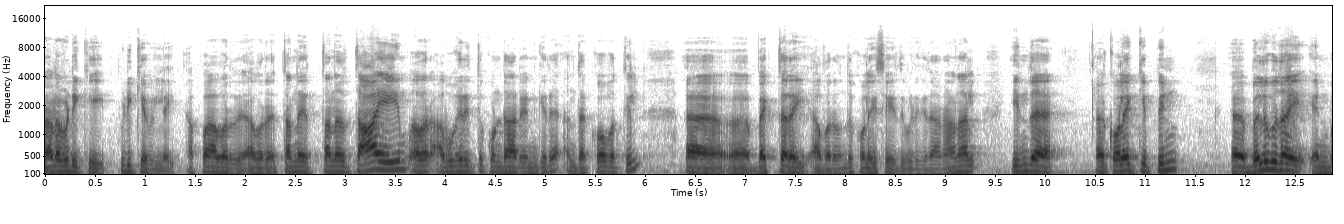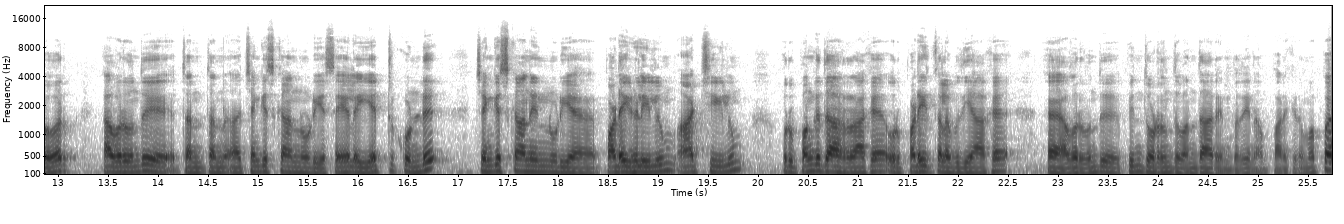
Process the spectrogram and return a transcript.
நடவடிக்கை பிடிக்கவில்லை. அப்போ அவர் அவர் தன்னை தனது தாயையும் அவர் அபகரித்து கொண்டார் என்கிற அந்த கோபத்தில் பெக்தரை அவர் வந்து கொலை செய்து விடுகிறார். ஆனால் இந்த கொலைக்கு பின் பெலுகுதாய் என்பவர் அவர் வந்து தன் தன் செங்கிஸ்கானுடைய செயலை ஏற்றுக்கொண்டு செங்கிஸ்கானினுடைய படைகளிலும் ஆட்சியிலும் ஒரு பங்குதாரராக ஒரு படை தளபதியாக அவர் வந்து பின்தொடர்ந்து வந்தார் என்பதை நாம் பார்க்கிறோம். அப்போ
